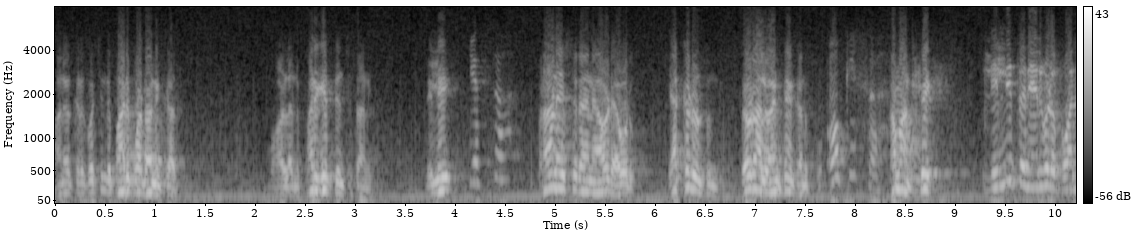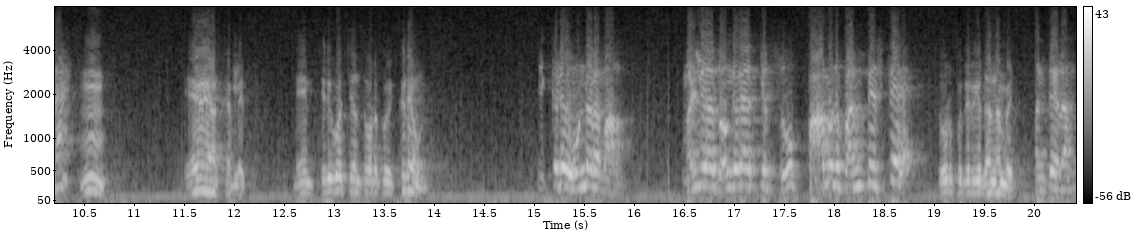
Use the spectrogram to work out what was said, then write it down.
మనం ఇక్కడికి వచ్చింది పారిపోవడానికి కాదు. వాళ్ళని పరిగెత్తించడానికి. లిలీ ప్రాణేశ్వరి అనే ఆవిడ ఎవరు? ఎక్కడ ఉంటుంది? వివరాలు వెంటనే కనుక్కో. కమాన్ లిల్లీతో నేను కూడా పోనా? ఏమీ అక్కర్లేదు. నేను తిరిగి వచ్చేంత వరకు ఇక్కడే ఉంది ఇక్కడే ఉండడమా? మళ్ళీ ఆ దొంగ రాస్కెట్స్ పామును పంపిస్తే తూర్పు తిరిగి దండం పెట్టు. అంతేనా?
